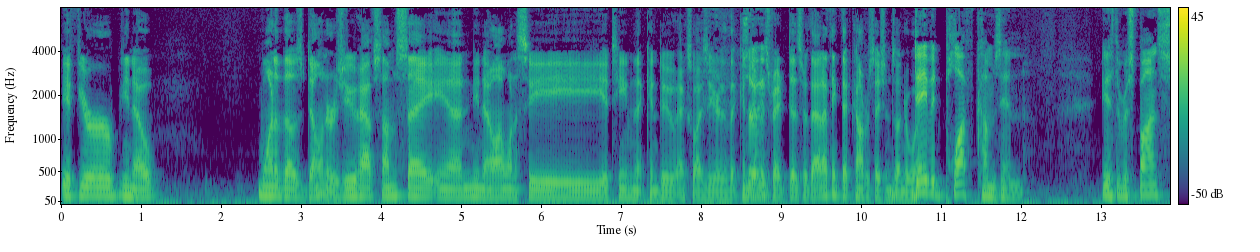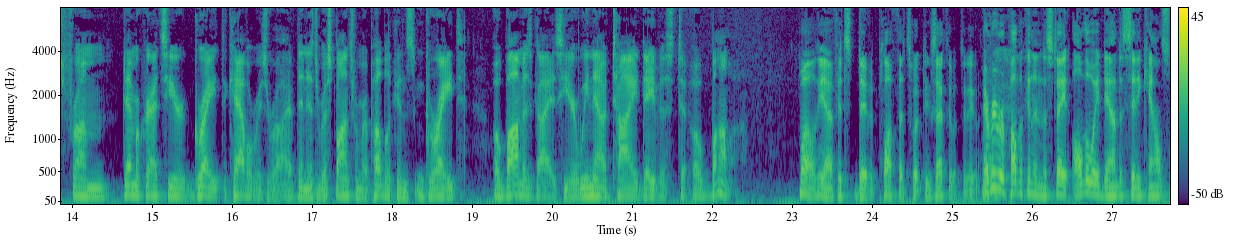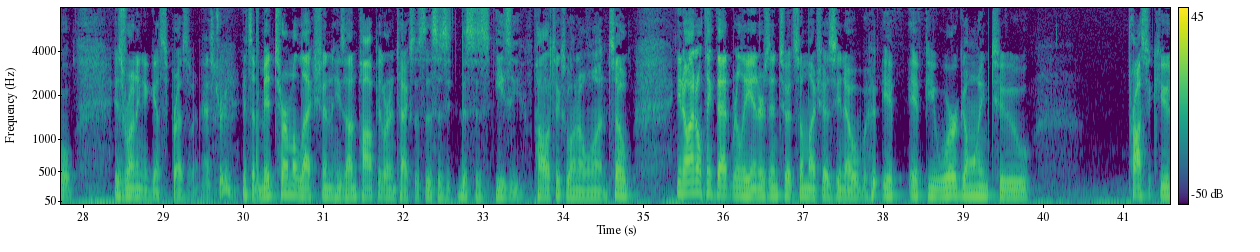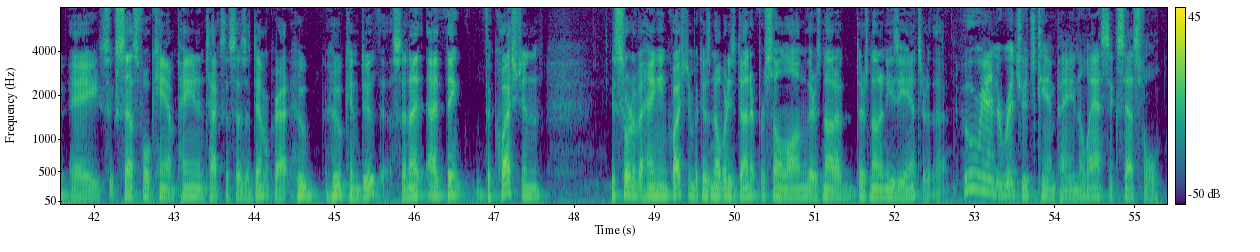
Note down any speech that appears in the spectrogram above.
if you're you know one of those donors, you have some say in, you know, I want to see a team that can do X, Y, Z, or that can So if- demonstrate this or that. I think that conversation's underway. David Plouffe comes in. Is the response from Democrats here great? The cavalry's arrived. And is the response from Republicans great? Obama's guy is here. We now tie Davis to Obama. Well, yeah, if it's David Plouffe, that's what exactly what they do. Every Republican in the state, all the way down to city council, is running against the president. That's true. It's a midterm election. He's unpopular in Texas. This is this is easy politics 101. So, you know, I don't think that really enters into it so much as you know, if if you were going to prosecute a successful campaign in Texas as a Democrat, who who can do this? And I, I think the question is sort of a hanging question because nobody's done it for so long. There's not a there's not an easy answer to that. Who ran the Richards campaign, the last successful?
